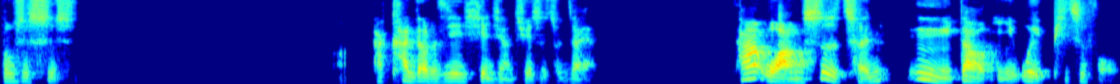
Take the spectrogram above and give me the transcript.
都是事实啊，他看到的这些现象确实存在啊。他往事曾遇到一位毗支佛，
